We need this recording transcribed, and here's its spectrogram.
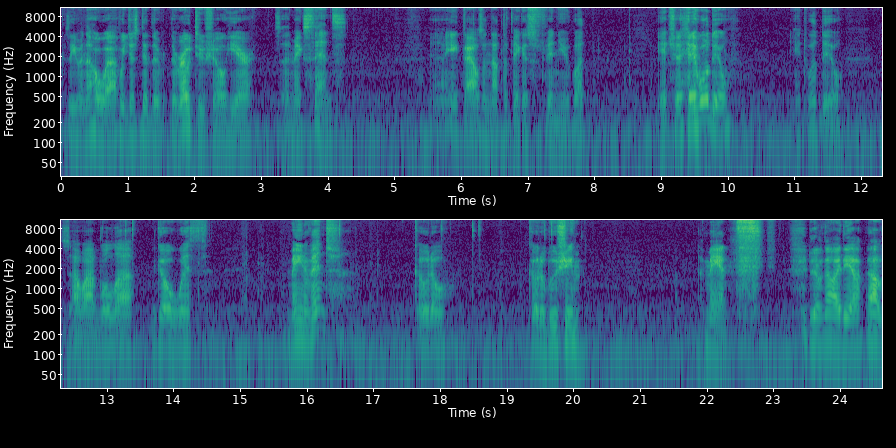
Because even though uh, we just did the, the Road to show here, so it makes sense. 8,000, not the biggest venue, but It it will do. It will do. So we'll uh, go with main event. Goto. Kota Ibushi. Man, you have no idea how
